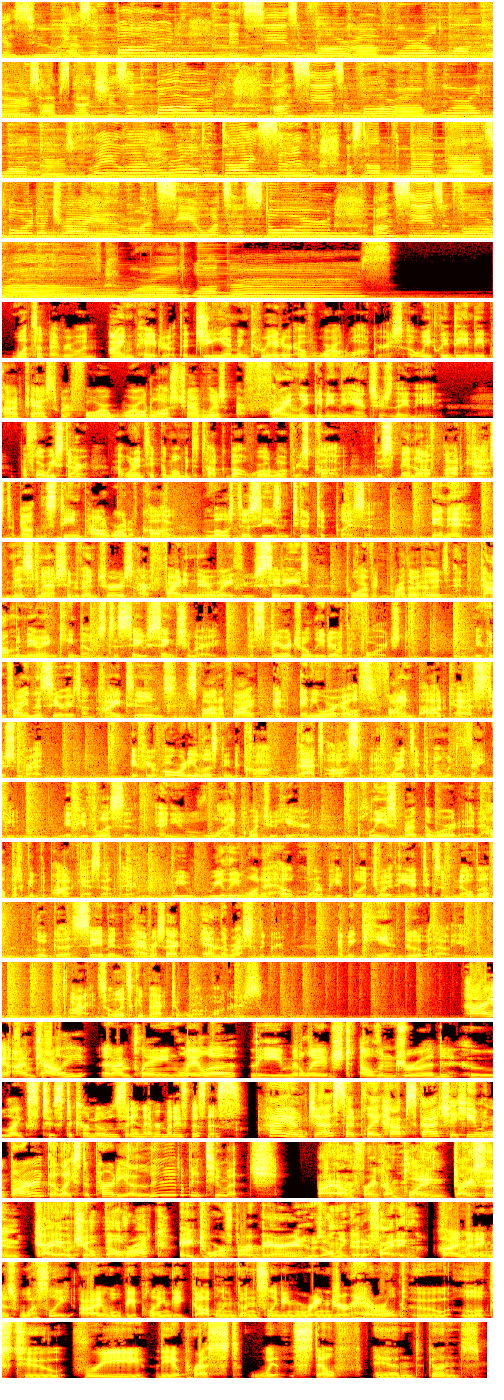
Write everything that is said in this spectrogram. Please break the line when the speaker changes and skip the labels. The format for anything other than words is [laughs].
Guess who has a bard? It's season four of World Walkers. Hopscotch is a bard on season four of World Walkers with Layla, Harold, and Dyson. They'll stop the bad guys or die trying. Let's see what's in store on season four of
What's up, everyone? I'm Pedro, the GM and creator of World Walkers, a weekly D&D podcast where four world lost travelers are finally getting the answers they need. Before we start, I want to take a moment to talk about World Walkers COG, the spin-off podcast about the steam-powered world of COG most of season 2 took place in. In it, mismatched adventurers are fighting their way through cities, dwarven brotherhoods, and domineering kingdoms to save Sanctuary, the spiritual leader of the Forged. You can find the series on iTunes, Spotify, and anywhere else fine podcasts are spread. If you're already listening to COG, that's awesome, and I want to take a moment to thank you. If you've listened and you like what you hear, please spread the word and help us get the podcast out there. We really want to help more people enjoy the antics of Nova, Luca, Saban, Haversack, and the rest of the group, and we can't do it without you. All right, so let's get back to World Walkers.
Hi, I'm Callie, and I'm playing Layla, the middle aged elven druid who likes to stick her nose in everybody's business.
Hi, I'm Jess. I play Hopscotch, a human bard that likes to party a little bit too much.
Hi, I'm Frank. I'm playing Dyson Kyocho Belrock, a dwarf barbarian who's only good at fighting.
Hi, my name is Wesley. I will be playing the Goblin Gunslinging Ranger Harold, who looks to free the oppressed with stealth and guns.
